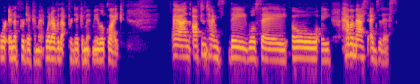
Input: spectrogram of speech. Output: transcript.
we're in a predicament, whatever that predicament may look like. And oftentimes they will say, oh, I have a mass exodus,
